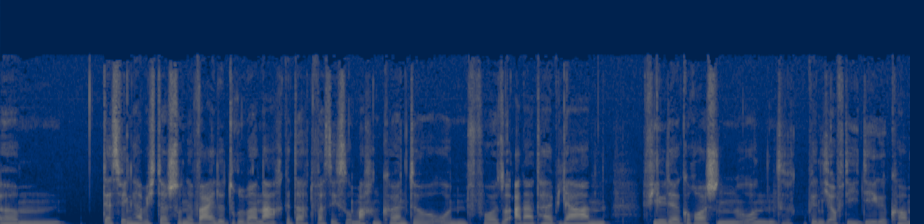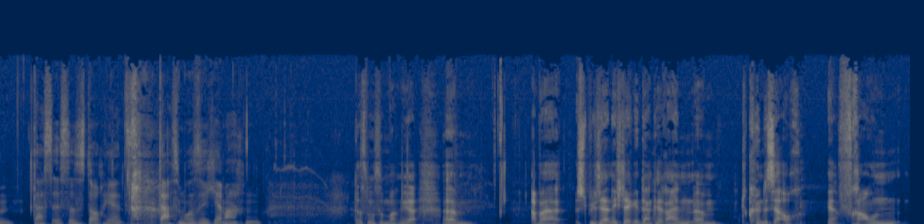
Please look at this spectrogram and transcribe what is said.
Ähm, deswegen habe ich da schon eine Weile drüber nachgedacht, was ich so machen könnte. Und vor so anderthalb Jahren fiel der Groschen und bin ich auf die Idee gekommen, das ist es doch jetzt. Das muss ich ja machen. Das musst du machen, ja. Ähm, aber spielt ja nicht der Gedanke rein, ähm, du könntest ja auch ja, Frauen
